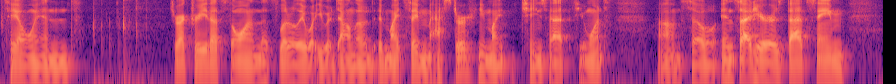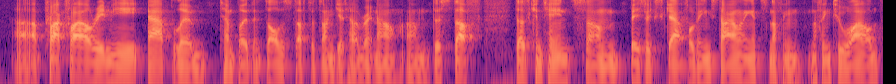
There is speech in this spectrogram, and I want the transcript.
tailwind directory. That's the one, that's literally what you would download. It might say master. You might change that if you want. Um, so inside here is that same uh, Procfile, README, app, lib, template. It's all the stuff that's on GitHub right now. Um, this stuff does contain some basic scaffolding styling. It's nothing, nothing too wild.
